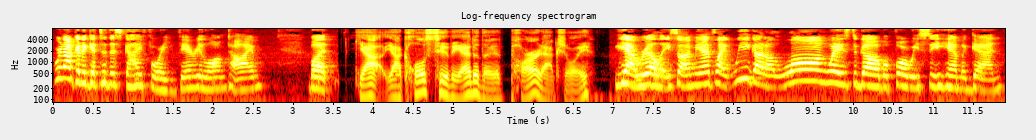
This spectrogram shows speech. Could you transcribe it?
we're not gonna get to this guy for a very long time. But yeah, yeah, close to the end of the part actually. yeah, really. So I mean, it's like we got a long ways to go before we see him again.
